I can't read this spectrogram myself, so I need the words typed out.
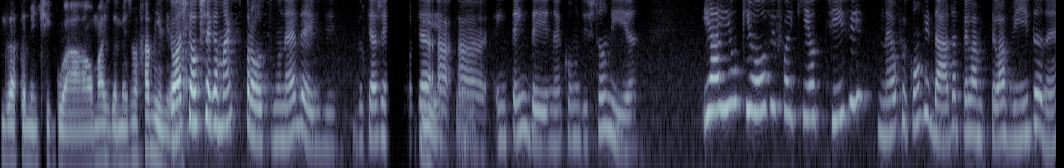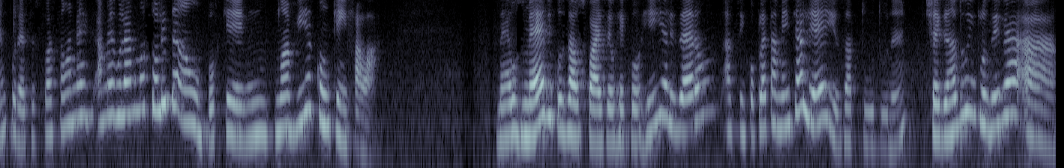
exatamente igual, mas da mesma família. Eu né? acho que é o que chega mais próximo, né, David? Do que a gente pode a, a é. entender né, como distonia. E aí o que houve foi que eu tive, né, eu fui convidada pela, pela vida, né, por essa situação, a, mer a mergulhar numa solidão, porque não havia com quem falar. Né? Os médicos aos quais eu recorri, eles eram assim completamente alheios a tudo, né? Chegando, inclusive, a,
